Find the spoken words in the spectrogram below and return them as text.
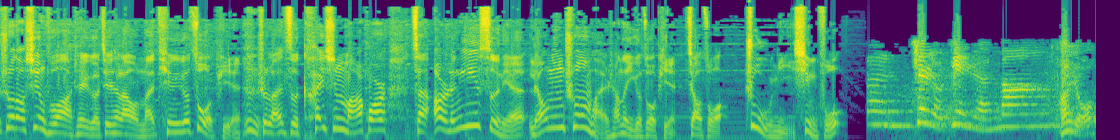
说到幸福啊，这个接下来我们来听一个作品，是来自开心麻花在二零一四年辽宁春晚上的一个作品，叫做《祝你幸福》。嗯，这儿有电源吗？啊有，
